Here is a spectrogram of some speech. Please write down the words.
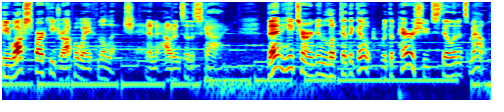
He watched Sparkie drop away from the ledge and out into the sky. Then he turned and looked at the goat with the parachute still in its mouth.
